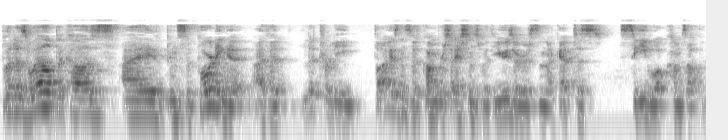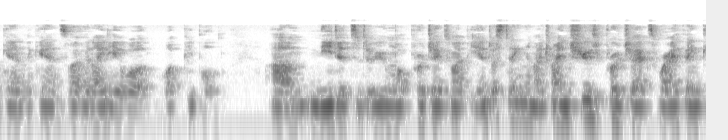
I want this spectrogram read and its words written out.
But as well because I've been supporting it, I've had literally thousands of conversations with users, and I get to see what comes up again and again. So I have an idea what what people um, needed to do and what projects might be interesting. And I try and choose projects where I think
